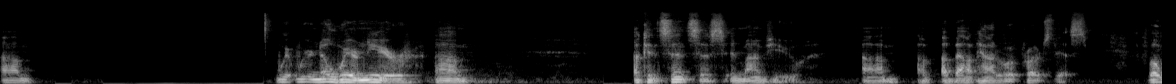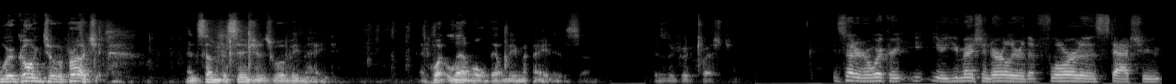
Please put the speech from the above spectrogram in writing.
um, we're, we're, nowhere near um, a consensus, in my view, um, about how to approach this. But we're going to approach it, and some decisions will be made. at what level they'll be made is uh, is a good question. Senator Wicker, you, you mentioned earlier that Florida's statute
